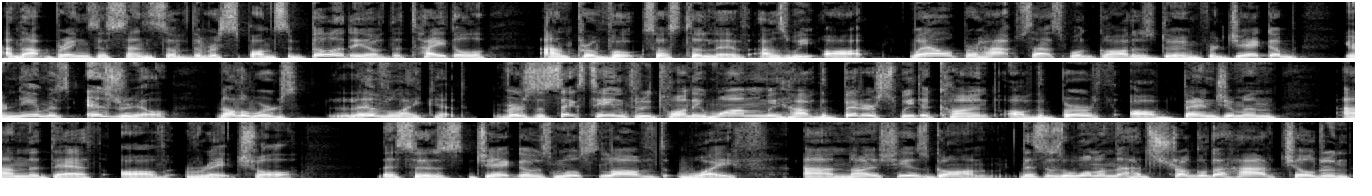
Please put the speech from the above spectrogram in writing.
And that brings a sense of the responsibility of the title and provokes us to live as we ought. Well, perhaps that's what God is doing for Jacob. Your name is Israel. In other words, live like it. Verses 16 through 21, we have the bittersweet account of the birth of Benjamin and the death of Rachel. This is Jacob's most loved wife, and now she is gone. This is a woman that had struggled to have children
